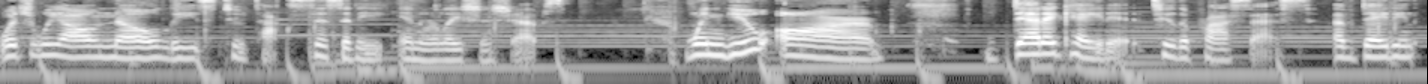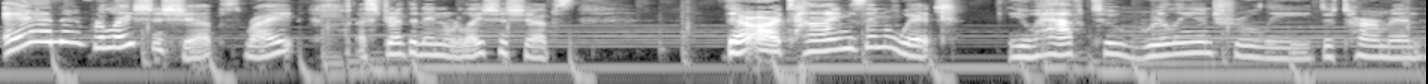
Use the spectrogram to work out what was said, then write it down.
which we all know leads to toxicity in relationships. When you are dedicated to the process of dating and relationships, right? Strengthening relationships, there are times in which you have to really and truly determine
